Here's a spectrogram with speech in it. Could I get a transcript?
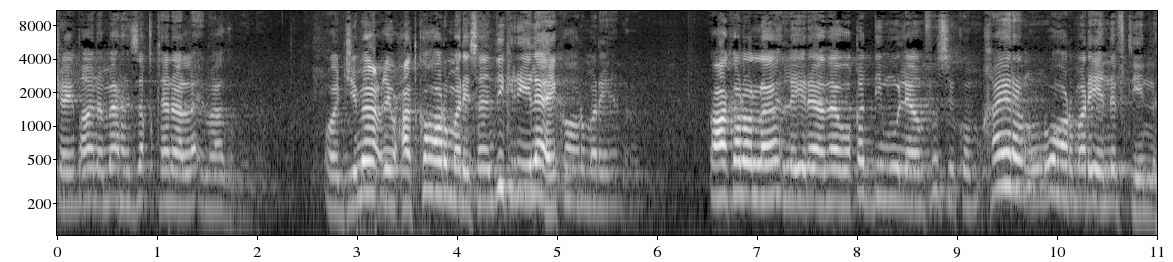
shayطaana maa rasaqtanaa la imaada oo jimaacii waxaad ka hormarisaan dikri ilaahay ka hormariya waxaa kaloo la yihaahdaa waqadimuu lianfusikum khayran un u hormariya naftiina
